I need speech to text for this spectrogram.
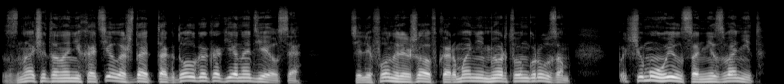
Значит, она не хотела ждать так долго, как я надеялся. Телефон лежал в кармане мертвым грузом. Почему Уилсон не звонит?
